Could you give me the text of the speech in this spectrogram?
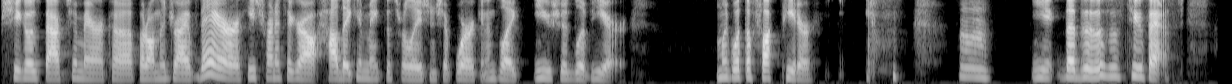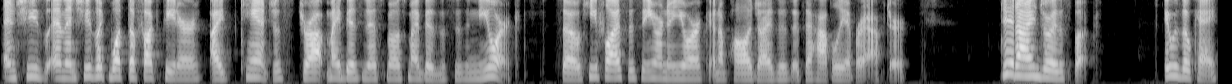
She goes back to America. But on the drive there, he's trying to figure out how they can make this relationship work. And it's like, you should live here. I'm like, what the fuck, Peter? Hmm. you, that this is too fast. And she's and then she's like, "What the fuck, Peter? I can't just drop my business. Most of my business is in New York." So he flies to see her in New York and apologizes. It's a happily ever after. Did I enjoy this book? It was okay.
